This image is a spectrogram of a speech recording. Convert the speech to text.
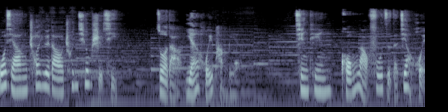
我想穿越到春秋时期，坐到颜回旁边，倾听孔老夫子的教诲，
